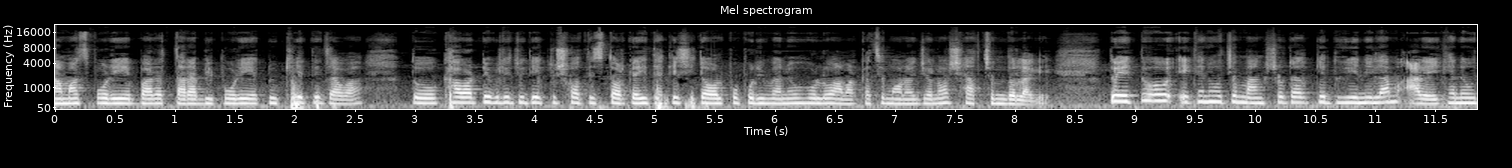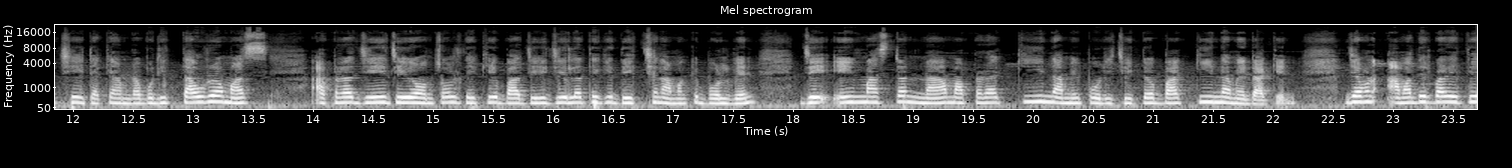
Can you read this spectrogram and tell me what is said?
নামাজ পড়ে বা তারাবি পড়ে একটু খেতে যাওয়া। তো খাওয়ার টেবিলে যদি একটু সতেজ তরকারি থাকে, সেটা অল্প পরিমাণেও হলো আমার কাছে মনে হয় যেন স্বাচ্ছন্দ্য লাগে। তো এই তো এখানে হচ্ছে মাংসটাকে ধুয়ে নিলাম, আর এখানে হচ্ছে এটাকে আমরা বলি তাওরা মাছ। আপনারা যে যে অঞ্চল থেকে বা যে জেলা থেকে দেখছেন আমাকে বলবেন যে এই মাছটার নাম আপনারা কি নামে পরিচিত বা কি নামে ডাকেন। যেমন আমাদের বাড়িতে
